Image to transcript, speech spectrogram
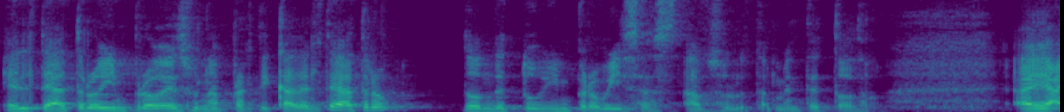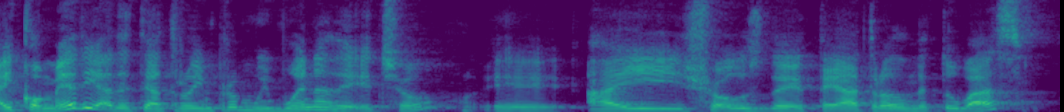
El teatro impro es una práctica del teatro donde tú improvisas absolutamente todo. Eh, hay comedia de teatro impro muy buena. De hecho, eh, hay shows de teatro donde tú vas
